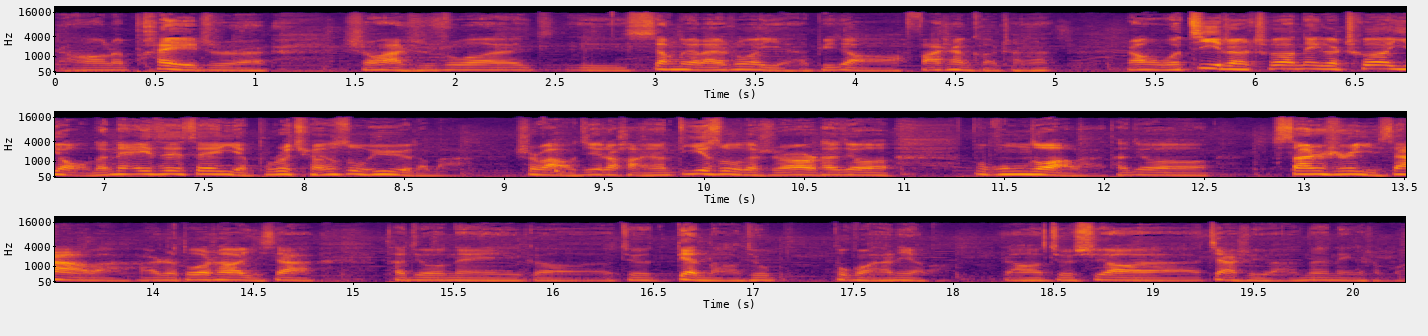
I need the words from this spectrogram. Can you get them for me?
然后呢，配置，实话实说，相对来说也比较乏善可陈。然后我记着车那个车有的那 ACC 也不是全速域的吧，是吧？我记得好像低速的时候它就不工作了，它就三十以下吧，还是多少以下，它就那个就电脑就不管你了，然后就需要驾驶员的那个什么，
